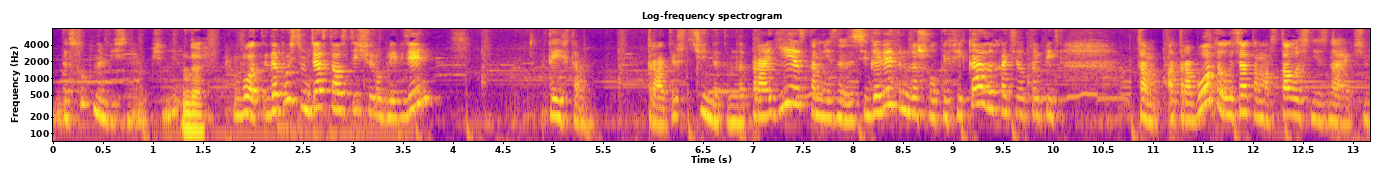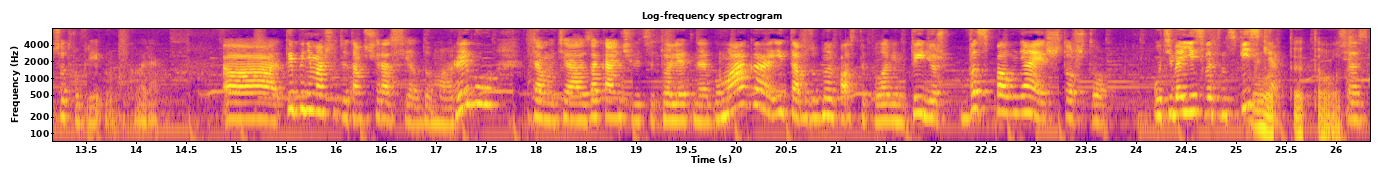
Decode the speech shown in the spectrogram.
Доступно объясняю вообще, нет? Да. Вот, и, допустим, у тебя осталось 1000 рублей в день, ты их там тратишь в течение там на проезд, там, не знаю, за сигаретами зашел, кофейка захотел попить, там, отработал, у тебя там осталось, не знаю, 700 рублей, грубо говоря. А, ты понимаешь, что ты там вчера съел дома рыбу, там у тебя заканчивается туалетная бумага, и там зубной пасты половину. Ты идешь, восполняешь то, что у тебя есть в этом списке. Вот это вот. Сейчас.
